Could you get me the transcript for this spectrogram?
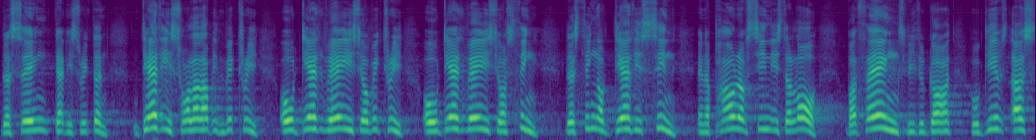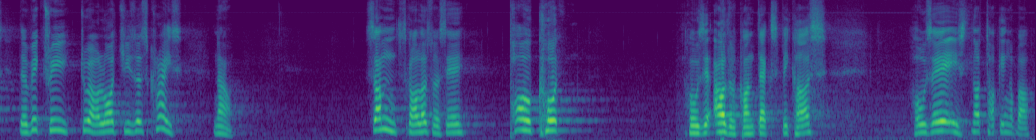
the saying that is written Death is swallowed up in victory. O death, where is your victory? O death, where is your sting? The sting of death is sin, and the power of sin is the law. But thanks be to God who gives us the victory through our Lord Jesus Christ. Now, some scholars will say Paul quote Hosea out of context because Hosea is not talking about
